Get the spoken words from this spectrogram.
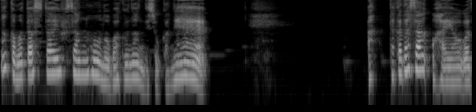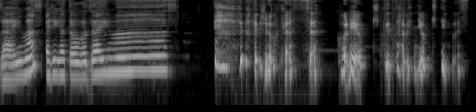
なんかまたスタイフさんの方のバグなんでしょうかね。あ、高田さん、おはようございます。ありがとうございます。ローガンさん。これを聞くために起きてます。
